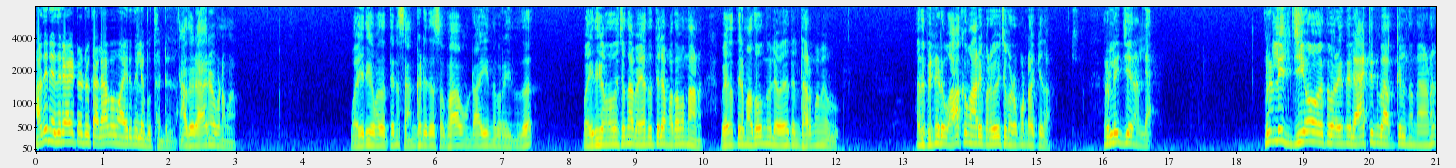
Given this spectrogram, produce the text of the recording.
അതിനെതിരായിട്ടൊരു കലാപമായിരുന്നില്ല ബുദ്ധന്റെ? അതൊരു ആരോപണമാണ്. വൈദിക മതത്തിന് സംഘടിത സ്വഭാവം ഉണ്ടായി എന്ന് പറയുന്നത് വൈദിക മതം എന്ന് വെച്ചാൽ വേദത്തിലെ മതമെന്നാണ്. വേദത്തിൽ മതമൊന്നുമില്ല വേദത്തിൽ ധർമ്മമേ ഉള്ളൂ. അത് പിന്നീട് വാക്ക് മാറി പ്രയോഗിച്ച് കുഴപ്പമുണ്ടാക്കിയതാണ്. റിലിജിയൻ അല്ല. റിലിജിയോ എന്ന് പറയുന്ന ലാറ്റിൻ വാക്കിൽ നിന്നാണ്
